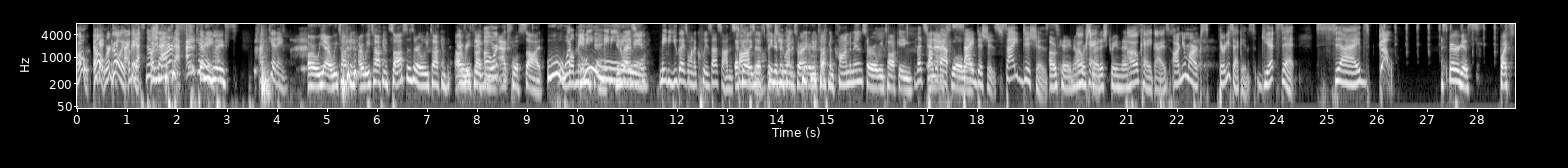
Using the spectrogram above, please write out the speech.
Oh, Okay, oh, we're okay, going. all right, Okay. yes, no, Are you Zach, Mars? Zach, I'm kidding. I'm. I'm kidding. Oh yeah, are we talking? Are we talking sauces or are we talking? Are Everything. We talking Oh, we're- actual side? Ooh, What- well maybe anything, maybe you, you know what I guys mean? maybe you guys want to quiz us on I feel like sauces. that's two do you different wanna- things, right? Are we talking condiments or are we talking? Let's talk an about actual, side like- dishes. Side dishes. Okay, no more Okay. radish cream then. Okay, guys, on your marks, 30 seconds. Get set. Sides, go. Asparagus, Twice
